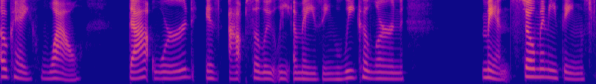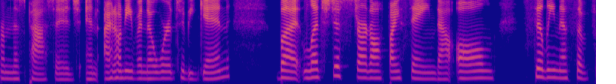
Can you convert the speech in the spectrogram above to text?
Okay, wow. That word is absolutely amazing. We could learn Man, so many things from this passage, and I don't even know where to begin. But let's just start off by saying that all silliness of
